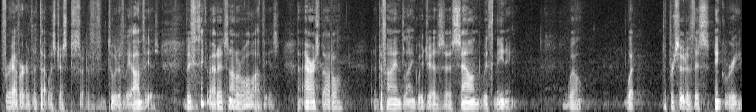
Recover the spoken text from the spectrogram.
forever that that was just sort of intuitively obvious. But if you think about it, it's not at all obvious. Uh, Aristotle uh, defined language as a sound with meaning. Well, what the pursuit of this inquiry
